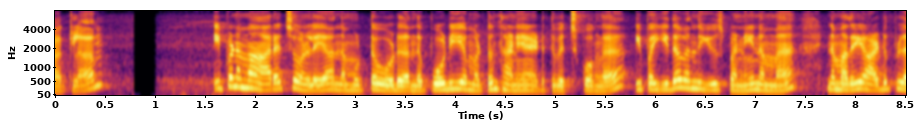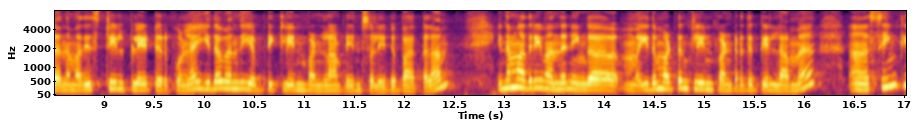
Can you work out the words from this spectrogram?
பார்க்கலாம். இப்போ நம்ம அரைச்சோம் இல்லையா அந்த முட்டை ஓடு அந்த பொடியை மட்டும் தனியாக எடுத்து வச்சுக்கோங்க. இப்போ இதை வந்து யூஸ் பண்ணி நம்ம இந்த மாதிரி அடுப்பில் அந்த மாதிரி ஸ்டீல் பிளேட் இருக்கும்ல இதை வந்து எப்படி க்ளீன் பண்ணலாம் அப்படின்னு சொல்லிட்டு பார்க்கலாம். இந்த மாதிரி வந்து நீங்கள் இதை மட்டும் க்ளீன் பண்ணுறதுக்கு இல்லாமல் சிங்க்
